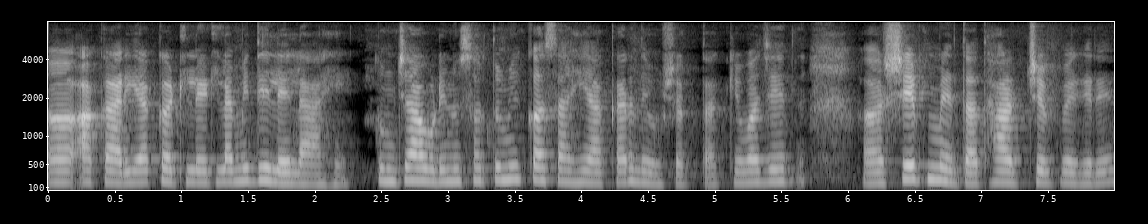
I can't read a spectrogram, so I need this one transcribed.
आकार या कटलेटला मी दिलेला आहे. तुमच्या आवडीनुसार तुम्ही कसाही आकार देऊ शकता किंवा जे शेप मिळतात हार्ट शेप वगैरे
